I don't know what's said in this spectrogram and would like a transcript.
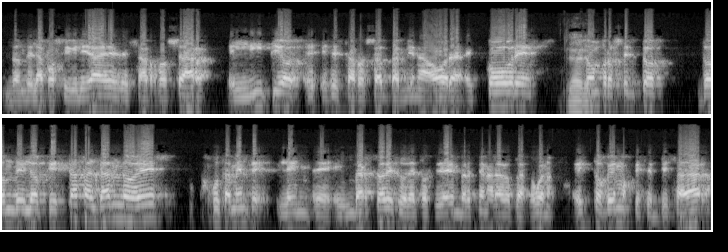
donde la posibilidad es desarrollar el litio, es, desarrollar también ahora el cobre, son proyectos donde lo que está faltando es justamente la, eh, inversores o la posibilidad de inversión a largo plazo. Bueno, esto vemos que se empieza a dar,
